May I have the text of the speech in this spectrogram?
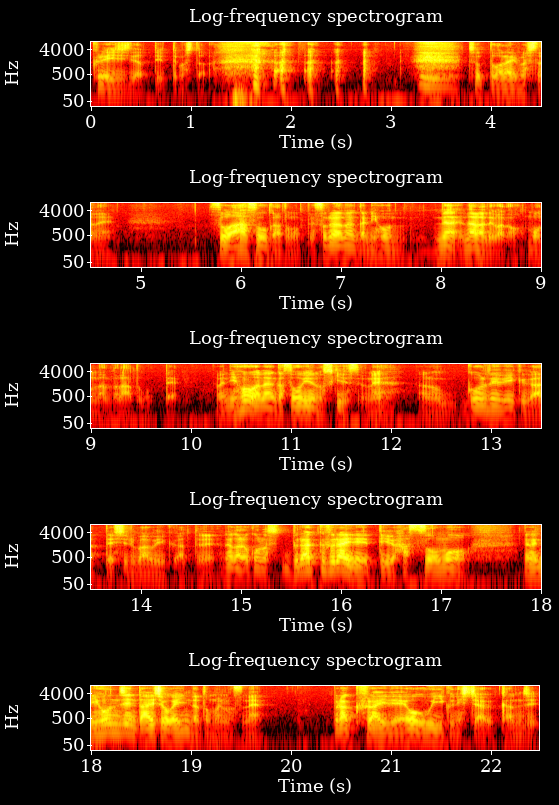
クレイジーだって言ってました。ちょっと笑いましたね。そうああそうかと思って。それはなんか日本ならではのもんなんだなと思って。日本はなんかそういうの好きですよね。あのゴールデンウィークがあってシルバーウィークがあってね。だからこのブラックフライデーっていう発想もなんか日本人と相性がいいんだと思いますね。ブラックフライデーをウィークにしちゃう感じ。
